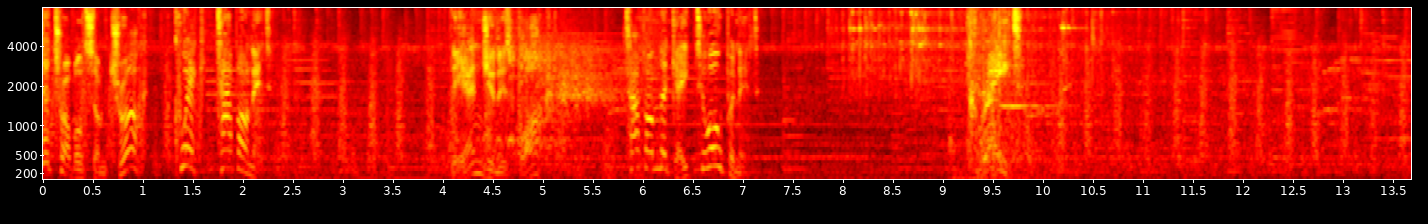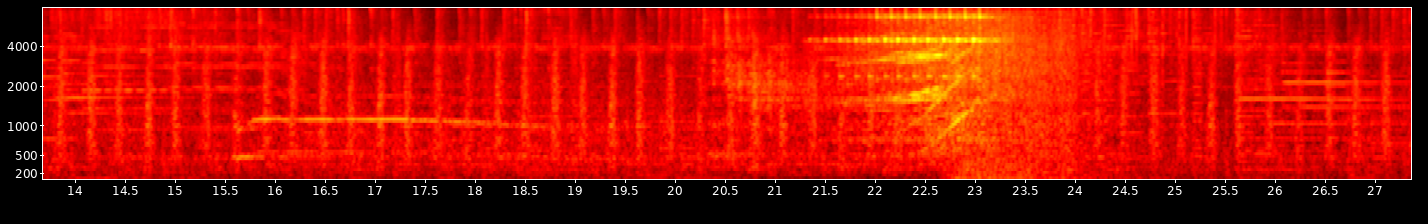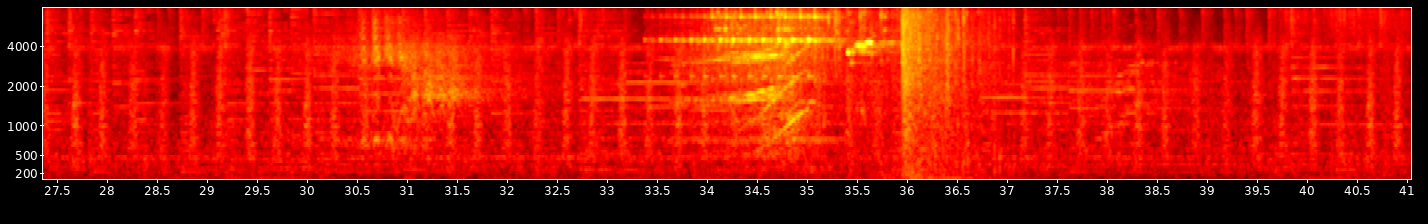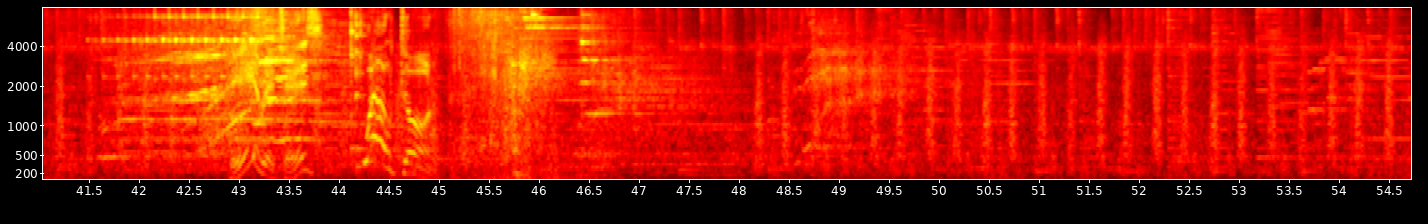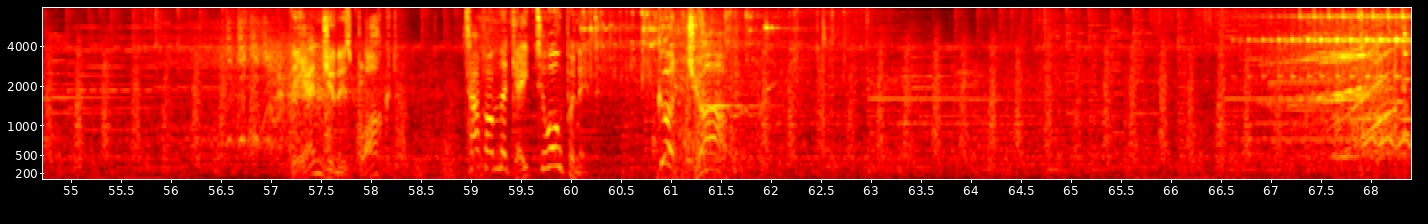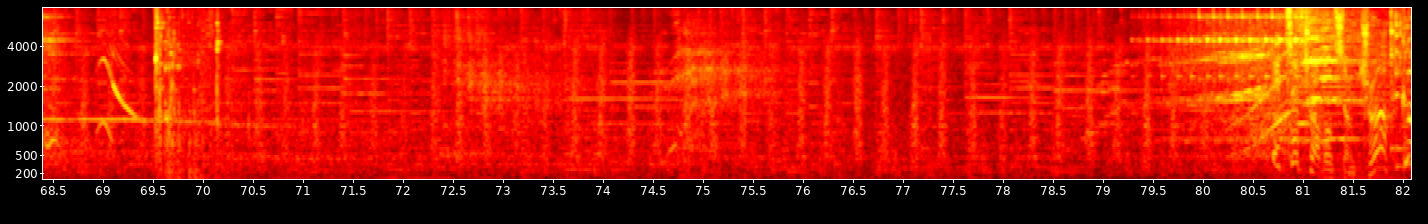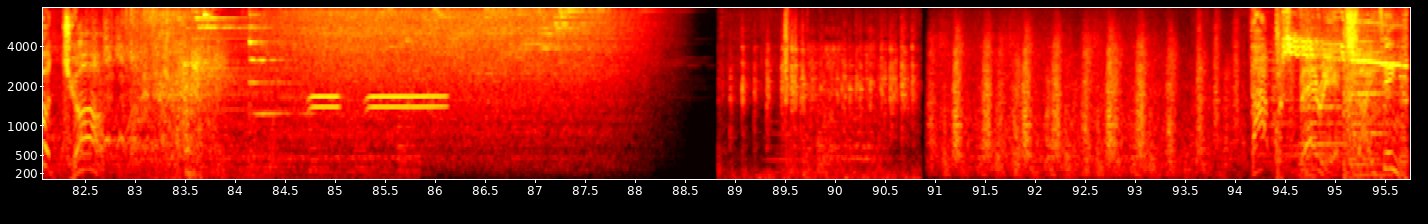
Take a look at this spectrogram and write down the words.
It's a troublesome truck. Quick, tap on it. The engine is blocked. Tap on the gate to open it. Great! Is. Well done. The engine is blocked. Tap on the gate to open it. Good job. Troublesome truck. Good job. That was very exciting.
